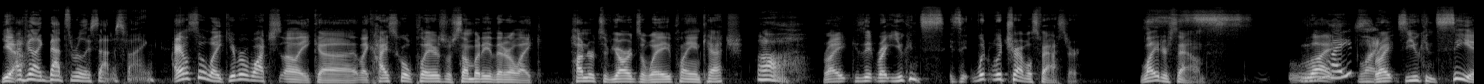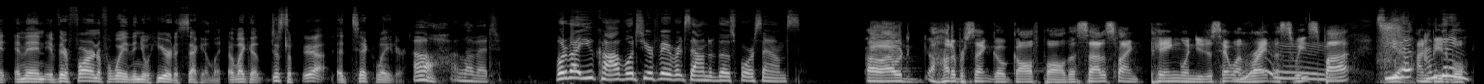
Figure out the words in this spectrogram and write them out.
Yeah. I feel like that's really satisfying. I also like you ever watch uh, like uh, like high school players or somebody that are like hundreds of yards away playing catch. Oh, Right? Because it right you can is it what what travels faster, light or sound? Light. right? Light. Right. So you can see it, and then if they're far enough away, then you'll hear it a second later, like a just a Yeah. a tick later. Oh, I love it. What about you, Cobb? What's your favorite sound of those four sounds? Oh, I would 100% go golf ball. The satisfying ping when you just hit one right in the sweet spot. See, yeah, I'm unbeatable. getting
